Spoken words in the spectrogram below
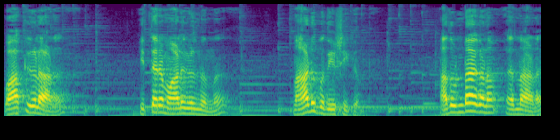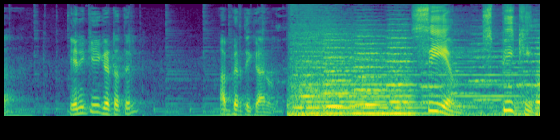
വാക്കുകളാണ് ഇത്തരം ആളുകളിൽ നിന്ന് നാട് പ്രതീക്ഷിക്കുന്നത്. അതുണ്ടാകണം എന്നാണ് എനിക്ക് ഈ ഘട്ടത്തിൽ അഭ്യർത്ഥിക്കാനുള്ളത് C M speaking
